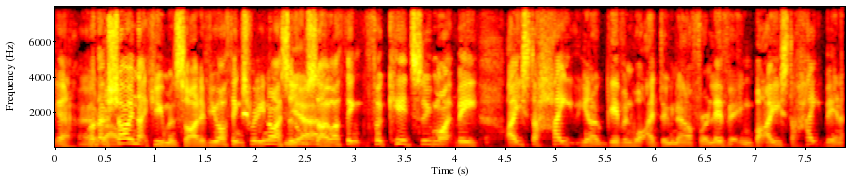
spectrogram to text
Yeah, Uh, well, they're showing that human side of you. I think is really nice, and Yeah. also I think for kids who might be, I used to hate, you know, given what I do now for a living, but I used to hate being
